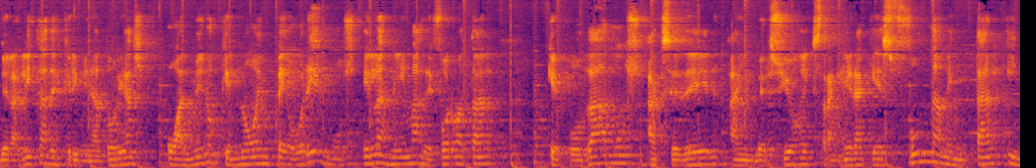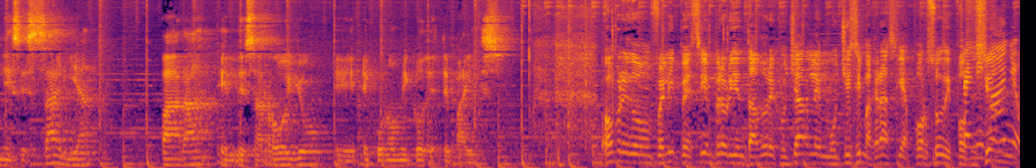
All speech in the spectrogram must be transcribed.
de las listas discriminatorias o al menos que no empeoremos en las mismas de forma tal que podamos acceder a inversión extranjera que es fundamental y necesaria para el desarrollo eh, económico de este país. Hombre, don Felipe, siempre orientador escucharle. Muchísimas gracias por su disposición. Feliz año.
